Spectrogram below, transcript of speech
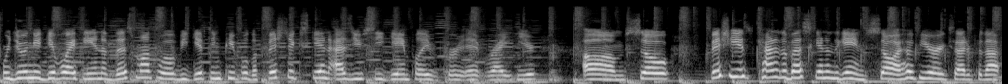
We're doing a giveaway at the end of this month. We'll be gifting people the fish stick skin, as you see gameplay for it right here. Um, so, Fishy is kind of the best skin in the game, so I hope you're excited for that.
